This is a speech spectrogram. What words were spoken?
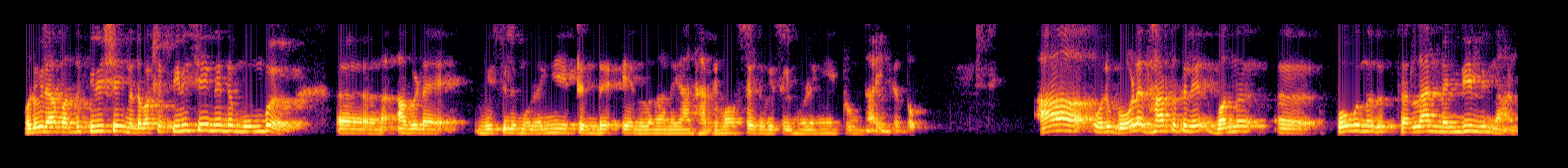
ഒടുവിൽ ആ പന്ത് ഫിനിഷ് ചെയ്യുന്നുണ്ട്. പക്ഷെ ഫിനിഷ് ചെയ്യുന്നതിന്റെ മുമ്പ് അവിടെ വിസിൽ മുഴങ്ങിയിട്ടുണ്ട് എന്നുള്ളതാണ് യാഥാർത്ഥ്യം. ഓഫ് സൈഡ് വിസിൽ മുഴങ്ങിയിട്ടുണ്ടായിരുന്നു. ആ ഒരു ബോൾ യഥാർത്ഥത്തിൽ വന്ന് പോകുന്നത് ഫെർലാൻ മെൻഡിയിൽ നിന്നാണ്.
